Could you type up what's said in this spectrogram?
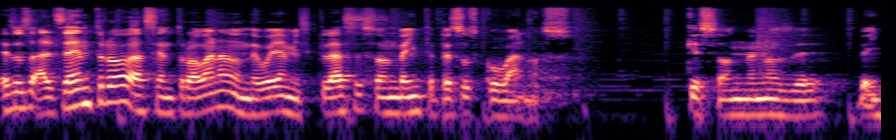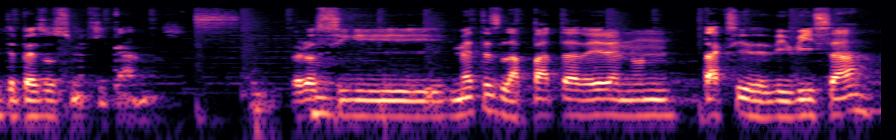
Esos al centro, a Centro Habana, donde voy a mis clases, son 20 pesos cubanos, que son menos de 20 pesos mexicanos. Pero si metes la pata de ir en un taxi de divisa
